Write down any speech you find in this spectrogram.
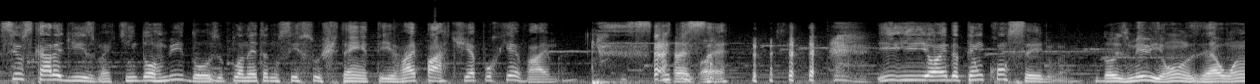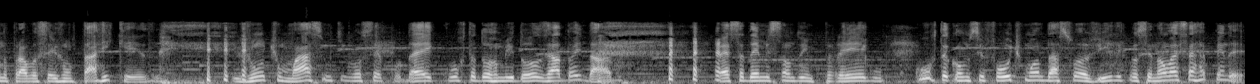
Se os caras dizem, mano, que em 2012 o planeta não se sustenta e vai partir, é porque vai, mano. Escrito e certo. E, e eu ainda tenho um conselho, mano. 2011 é o ano pra você juntar riqueza. Junte o máximo que você puder e curta 2012 adoidado. Peça demissão do emprego, curta como se for o último ano da sua vida que você não vai se arrepender.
